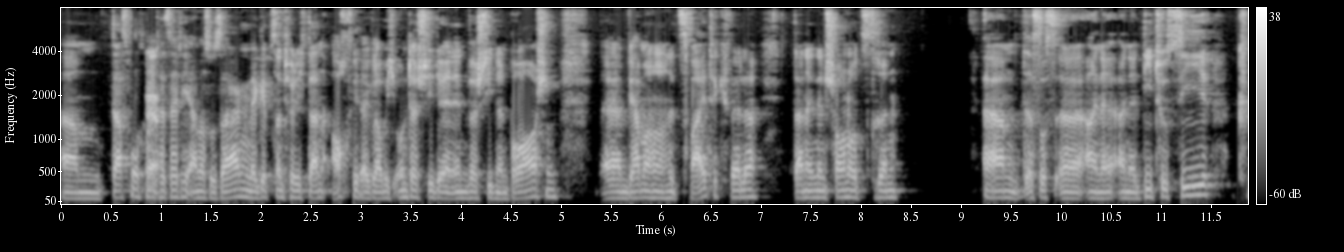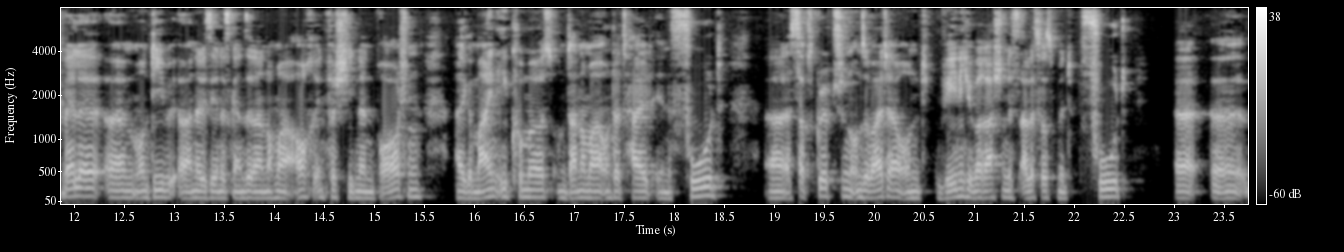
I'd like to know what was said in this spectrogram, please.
Ähm, das muss man ja. tatsächlich einfach so sagen. Da gibt's natürlich dann auch wieder, glaube ich, Unterschiede in, in verschiedenen Branchen. Ähm, wir haben auch noch eine zweite Quelle dann in den Shownotes drin. Ähm, das ist äh, eine, eine D2C-Quelle ähm, und die analysieren das Ganze dann nochmal auch in verschiedenen Branchen, allgemein E-Commerce und dann nochmal unterteilt in Food, äh, Subscription und so weiter. Und wenig überraschend ist alles, was mit Food, äh, äh,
